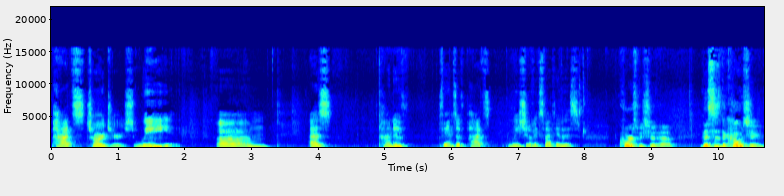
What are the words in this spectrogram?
Pats Chargers. We, um, as kind of fans of Pats, we should have expected this. Of course we should have. This is the coaching.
